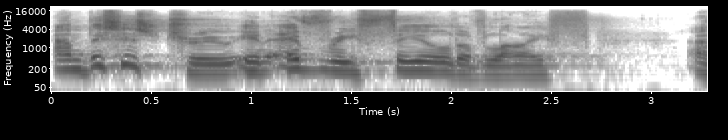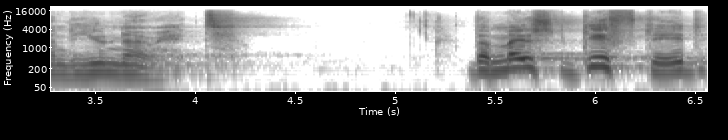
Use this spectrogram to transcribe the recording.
And this is true in every field of life, and you know it. The most gifted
